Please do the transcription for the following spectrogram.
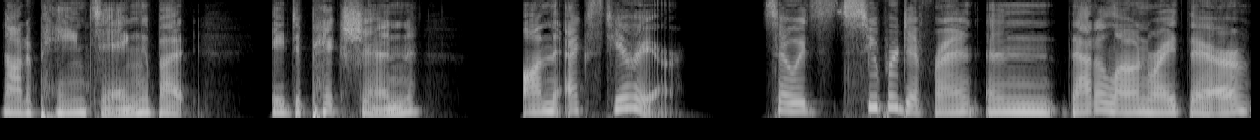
not a painting, but a depiction on the exterior. So it's super different. And that alone right there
